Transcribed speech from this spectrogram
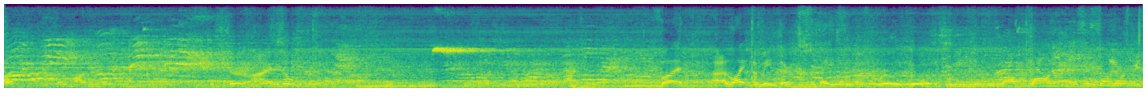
What? For sure, I don't But I like, I mean, their spacing is really good. We, ball and someone.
